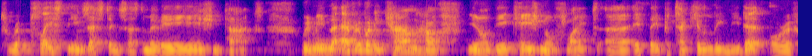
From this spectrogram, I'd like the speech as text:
to replace the existing system of aviation tax would mean that everybody can have, you know, the occasional flight uh, if they particularly need it, or if,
